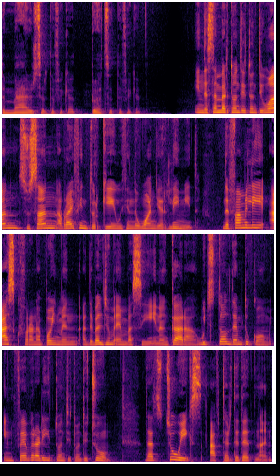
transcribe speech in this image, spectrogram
the marriage certificate, birth certificate. In December 2021, Suzanne arrived in Turkey within the one year limit. The family asked for an appointment at the Belgium embassy in Ankara, which told them to come in February 2022. That's two weeks after the deadline.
